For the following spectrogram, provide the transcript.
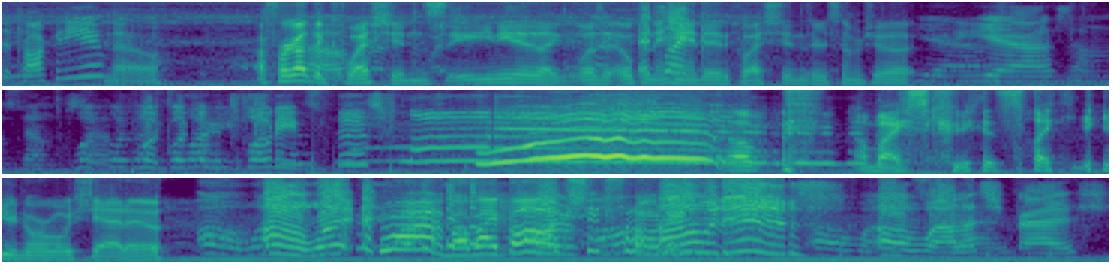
it talking to you? No. I forgot the Oh. questions. You needed like, was it open-handed questions or some shit? Yeah. Yeah, some dumb stuff. look, look, look, look, look, it's it's floating. It's Oh, floating. On my screen, it's like your normal shadow. Oh, what? Oh, what? But my box, Oh, it's floating. Oh, it is. Oh, wow, Oh, that's wow, that's trash. trash.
